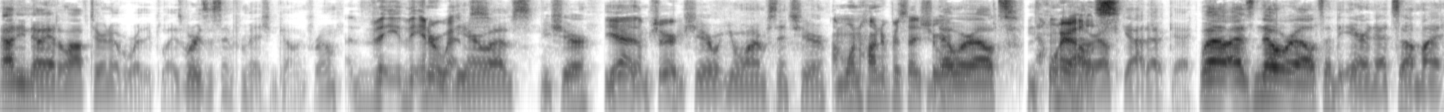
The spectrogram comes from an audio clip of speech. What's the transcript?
how do you know he had a lot of turnover worthy plays? Where is this information coming from? The the interwebs. The interwebs. You sure? Yeah, I'm sure. You sure? What you 100 percent sure? I'm 100 percent sure. Nowhere else. Nowhere else. Nowhere else. Got it. Okay. Well, as nowhere else on the internet, some of my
